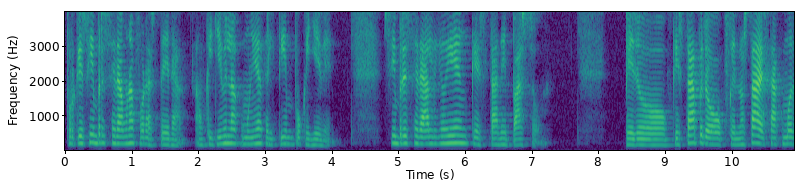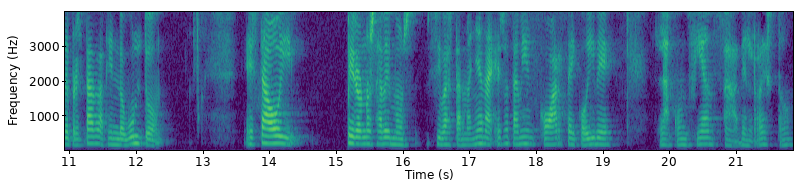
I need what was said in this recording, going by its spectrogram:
porque siempre será una forastera, aunque lleve en la comunidad el tiempo que lleve. Siempre será alguien que está de paso, pero que está, pero que no está, está como de prestado haciendo bulto. Está hoy, pero no sabemos si va a estar mañana. Eso también coarta y cohibe la confianza del resto.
